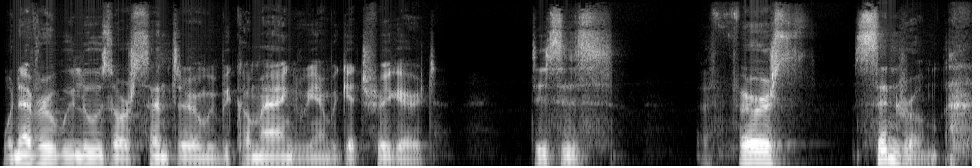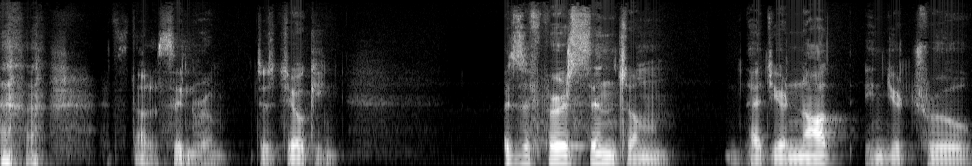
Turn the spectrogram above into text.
whenever we lose our center and we become angry and we get triggered, this is a first syndrome. it's not a syndrome, just joking. It's the first symptom that you're not in your true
